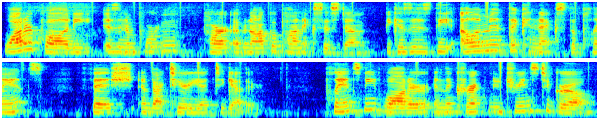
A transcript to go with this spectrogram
Water quality is an important part of an aquaponic system because it is the element that connects the plants, fish, and bacteria together. Plants need water and the correct nutrients to grow,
